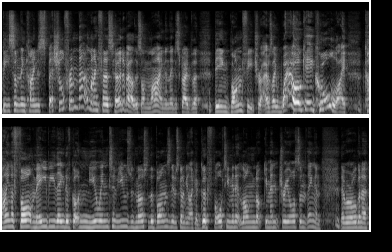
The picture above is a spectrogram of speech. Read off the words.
be something kind of special from that. And when I first heard about this online and they described the being Bond feature, I was like, wow, okay, cool. I kind of thought maybe they'd have gotten new interviews with most of the Bonds and it was going to be like a good 40 minute long documentary or something and they were all gonna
